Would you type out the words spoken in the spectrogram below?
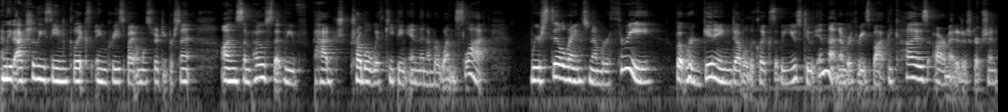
And we've actually seen clicks increase by almost 50% on some posts that we've had trouble with keeping in the number one slot. We're still ranked number three, but we're getting double the clicks that we used to in that number three spot because our meta description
